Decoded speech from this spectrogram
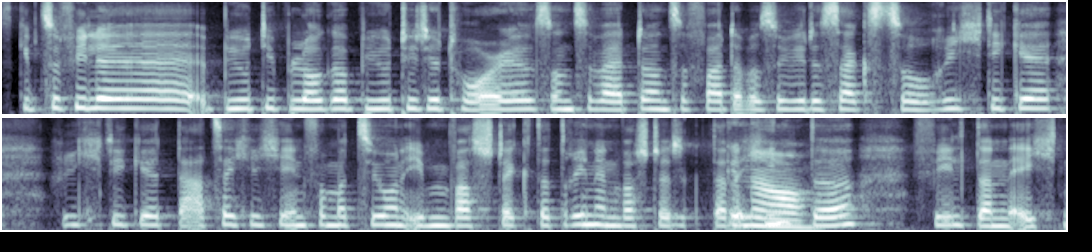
es gibt so viele Beauty-Blogger, Beauty-Tutorials und so weiter und so fort, aber so wie du sagst, so richtige, richtige, tatsächliche Information, eben was steckt da drinnen, was steckt da genau. dahinter, fehlt dann echt.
